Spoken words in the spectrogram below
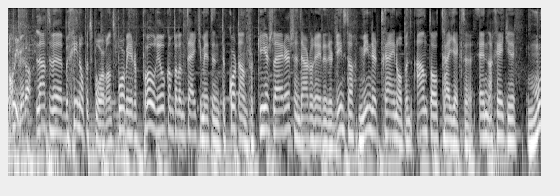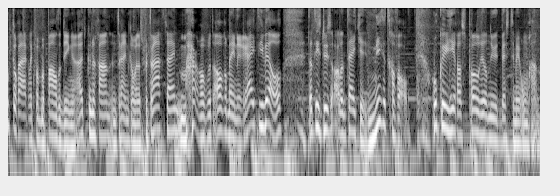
Goedemiddag. Laten we beginnen op het spoor. Want spoorbeheerder ProRail komt al een tijdje met een tekort aan verkeersleiders... en daardoor reden er dinsdag minder treinen op een aantal trajecten. En Ageetje moet toch eigenlijk van bepaalde dingen uit kunnen gaan. Een trein kan wel eens vertraagd zijn, maar over het algemeen rijdt hij wel. Dat is dus al een tijdje niet het geval. Hoe kun je hier als ProRail nu het beste mee omgaan?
